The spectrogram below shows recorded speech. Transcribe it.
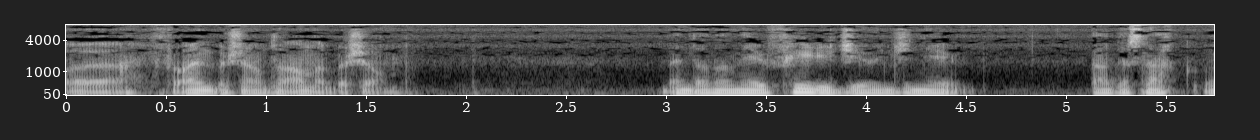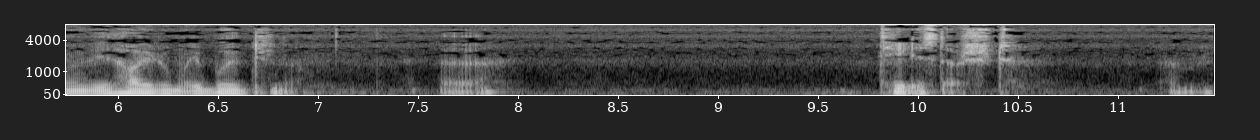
uh, fra en person til en annen person. Men den her fyrirgivingen er han kan snakke om vi har om i bøyblene. Uh, til er størst. Um,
